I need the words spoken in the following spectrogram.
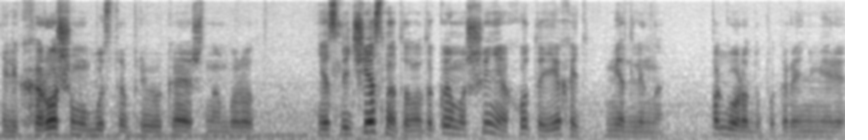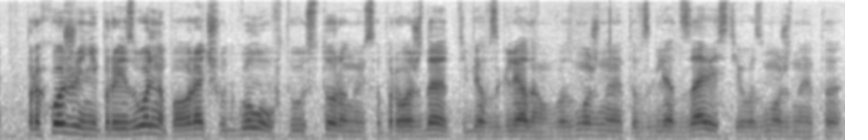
Или к хорошему быстро привыкаешь, наоборот. Если честно, то на такой машине охота ехать медленно. По городу, по крайней мере. Прохожие непроизвольно поворачивают голову в твою сторону и сопровождают тебя взглядом. Возможно, это взгляд зависти, возможно, это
